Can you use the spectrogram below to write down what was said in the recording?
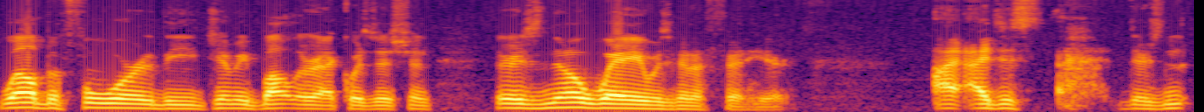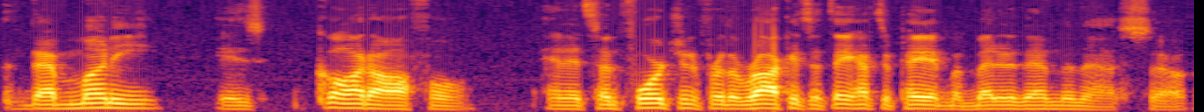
well before the Jimmy Butler acquisition, there is no way it was going to fit here. I, I just, there's that money is god awful and it's unfortunate for the Rockets that they have to pay it, but better them than us. So,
